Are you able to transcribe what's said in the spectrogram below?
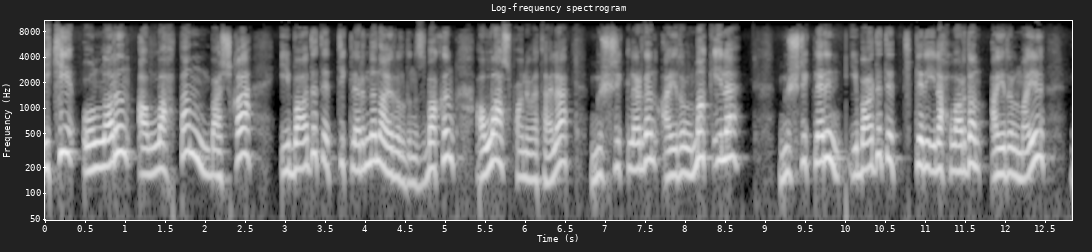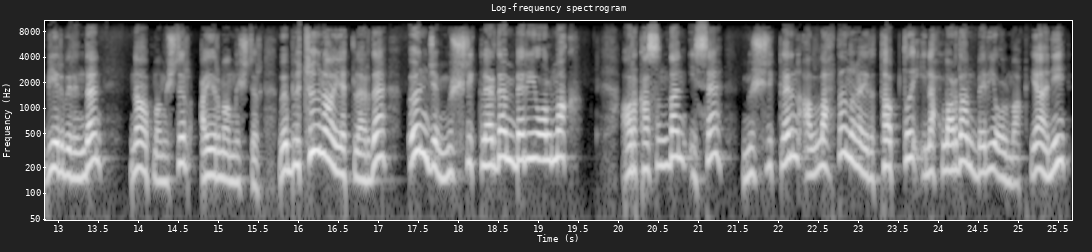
İki, onların Allah'tan başka ibadet ettiklerinden ayrıldınız. Bakın Allah subhanehu ve teala müşriklerden ayrılmak ile müşriklerin ibadet ettikleri ilahlardan ayrılmayı birbirinden ne yapmamıştır? Ayırmamıştır. Ve bütün ayetlerde önce müşriklerden beri olmak, arkasından ise müşriklerin Allah'tan gayrı taptığı ilahlardan beri olmak yani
